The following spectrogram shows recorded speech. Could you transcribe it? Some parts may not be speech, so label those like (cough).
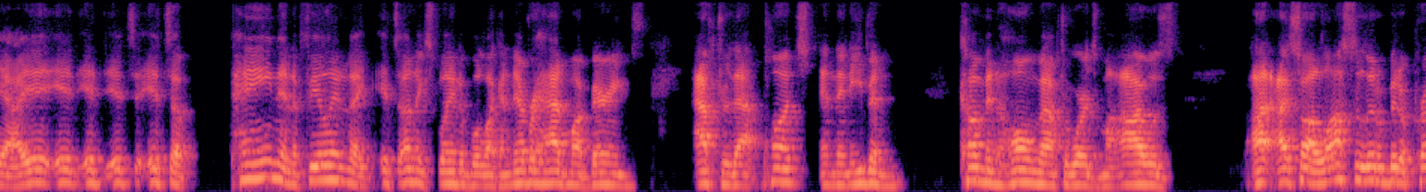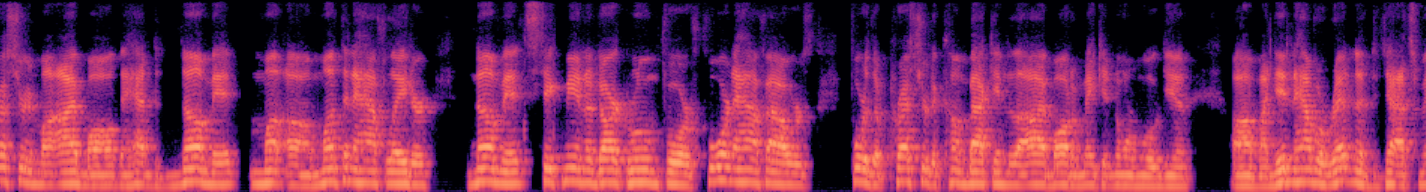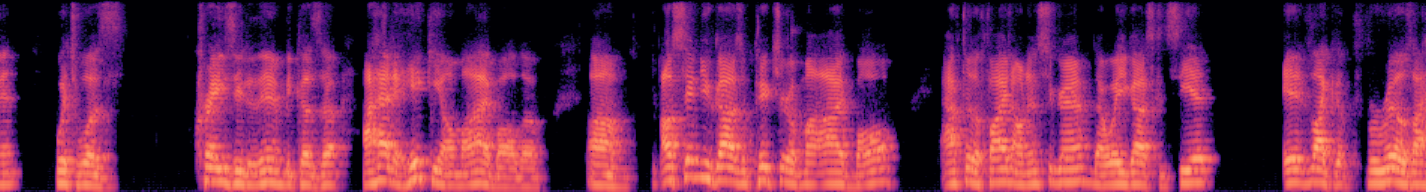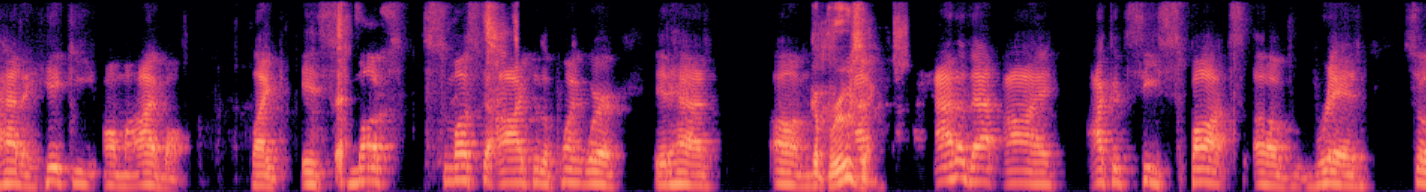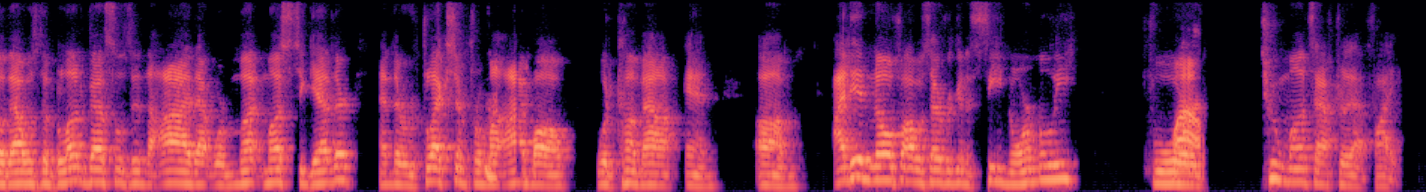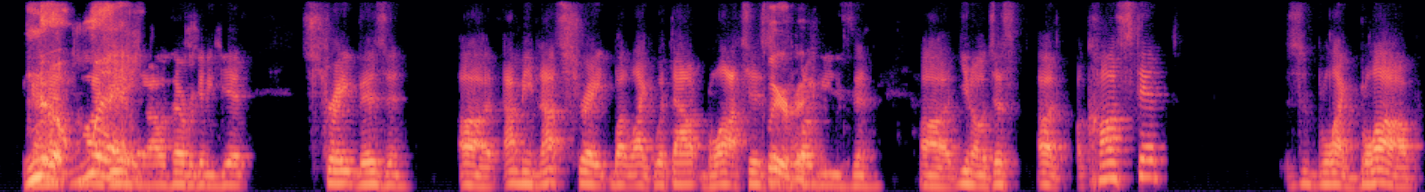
yeah, it, it, it it's it's a pain and a feeling like it's unexplainable. Like I never had my bearings after that punch, and then even coming home afterwards, my eye was. I, I so I lost a little bit of pressure in my eyeball. They had to numb it a uh, month and a half later, numb it, stick me in a dark room for four and a half hours for the pressure to come back into the eyeball to make it normal again. Um, I didn't have a retina detachment, which was crazy to them because uh, I had a hickey on my eyeball though. Um, I'll send you guys a picture of my eyeball after the fight on Instagram. That way you guys can see it. It's like for reals, I had a hickey on my eyeball. Like it (laughs) smushed, smushed the eye to the point where it had um like a bruising. Out, out of that eye, I could see spots of red so that was the blood vessels in the eye that were mushed together, and the reflection from my eyeball would come out. And um, I didn't know if I was ever going to see normally for wow. two months after that fight. No, no way. I was ever going to get straight vision. Uh, I mean, not straight, but like without blotches Clear and and uh, you know, just a, a constant like blob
